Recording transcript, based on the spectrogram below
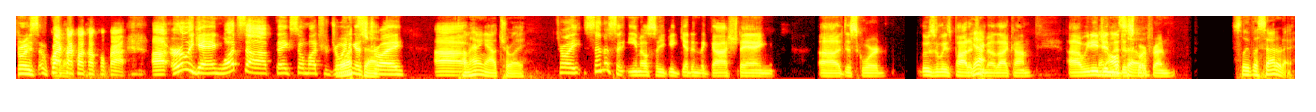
Troy's uh, quack, quack, quack, quack, quack, quack. Uh, early gang, what's up? Thanks so much for joining What's us, up? Troy. Uh, Come hang out, Troy. Troy, send us an email so you could get in the gosh dang uh, Discord, loserleespod at Yeah. gmail.com. Uh, we need you in And the Discord, friend. Sleeveless Saturday.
